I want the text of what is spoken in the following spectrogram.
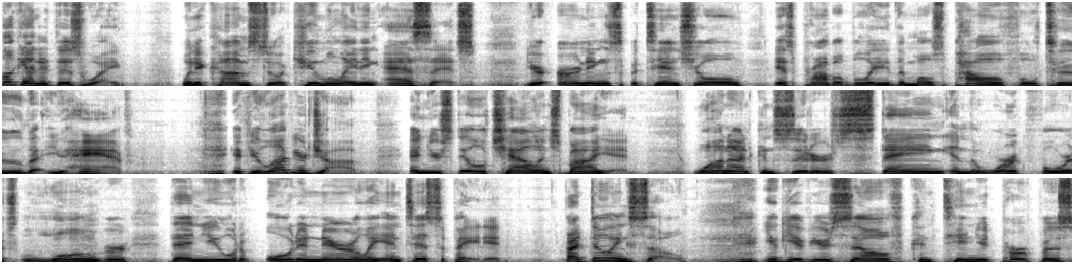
Look at it this way when it comes to accumulating assets, your earnings potential is probably the most powerful tool that you have. If you love your job and you're still challenged by it, why not consider staying in the workforce longer than you would have ordinarily anticipated? By doing so, you give yourself continued purpose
